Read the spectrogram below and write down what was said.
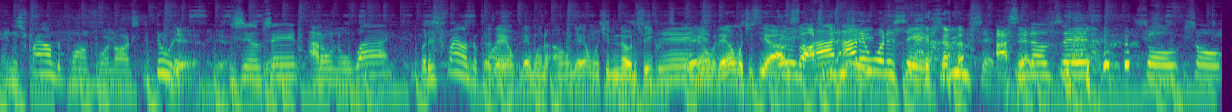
and it's frowned upon for an artist to do that. Yeah, yeah, you see what I'm saying? I don't know why, but it's frowned Because upon. they, they want to own. They don't want you to know the secrets. Yeah, they, don't, they don't want you to see how the Yeah, sausage I, is I didn't want to say it, so you said it. I said you know it. what I'm saying? so, so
